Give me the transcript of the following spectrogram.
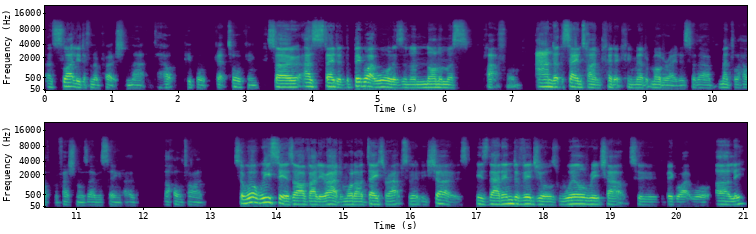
a, slightly different approach than that to help people get talking. So as stated, the Big White Wall is an anonymous platform and at the same time clinically moderated. So there are mental health professionals overseeing it the whole time. So, what we see as our value add and what our data absolutely shows is that individuals will reach out to the Big White Wall early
